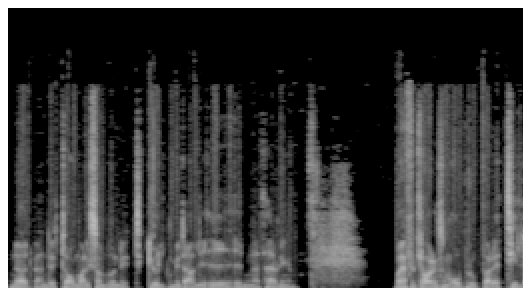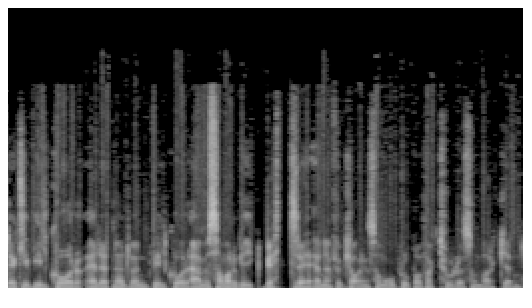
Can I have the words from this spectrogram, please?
nödvändigt. Då har man liksom vunnit guldmedalj i, i den här tävlingen. Och en förklaring som åberopar ett tillräckligt villkor eller ett nödvändigt villkor är med samma logik bättre än en förklaring som åberopar faktorer som varken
